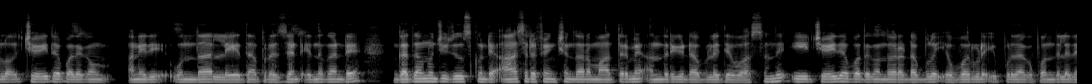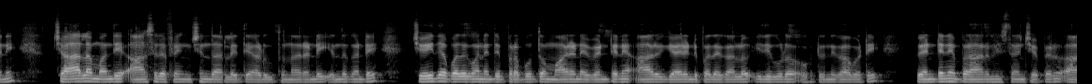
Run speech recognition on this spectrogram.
తెలంగాణలో చేయిత పథకం అనేది ఉందా? లేదా? ప్రజెంట్ ఎందుకంటే గతం నుంచి చూసుకుంటే ఆసర పెన్షన్ ద్వారా మాత్రమే అందరికీ డబ్బులు అయితే వస్తుంది. ఈ చేయిత పథకం ద్వారా డబ్బులు ఎవ్వరు కూడా ఇప్పుడు దాకా పొందలేదని చాలామంది ఆసర పెన్షన్దారులు అయితే అడుగుతున్నారండి. ఎందుకంటే చేయిత పథకం అనేది ప్రభుత్వం మారిన వెంటనే ఆరు గ్యారెంటీ పథకాల్లో ఇది కూడా ఒకటి ఉంది కాబట్టి వెంటనే ప్రారంభిస్తామని చెప్పారు. ఆ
